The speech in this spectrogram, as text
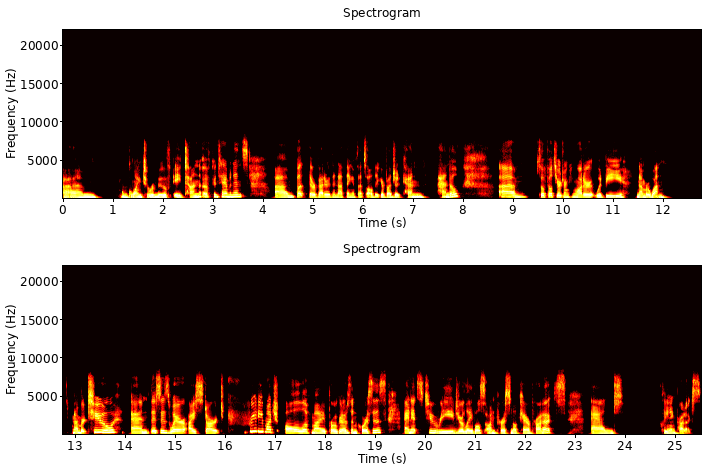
um, going to remove a ton of contaminants, um, but they're better than nothing if that's all that your budget can handle. Um, so, filter your drinking water would be number one. Number two, and this is where I start pretty much all of my programs and courses, and it's to read your labels on personal care products and cleaning products.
